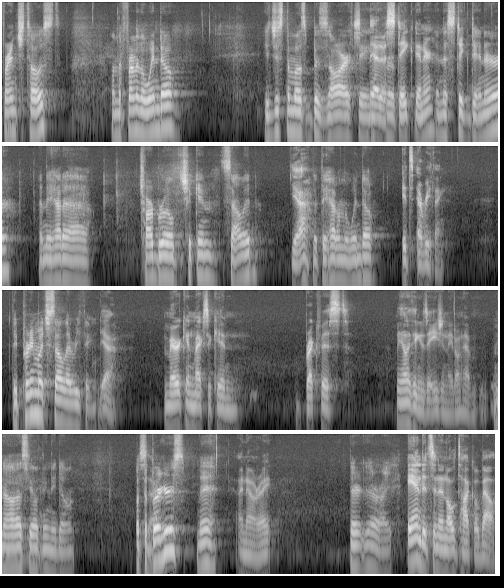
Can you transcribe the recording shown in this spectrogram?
French toast on the front of the window. It's just the most bizarre thing. They had a for- steak dinner. and the steak dinner, and they had a charbroiled chicken salad Yeah. that they had on the window. It's everything. They pretty much sell everything. Yeah. American, Mexican, breakfast. I mean, the only thing is Asian. They don't have. No, that's the only thing they don't. But the burgers, meh, I know, right? They're they're all right. And it's in an old Taco Bell.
